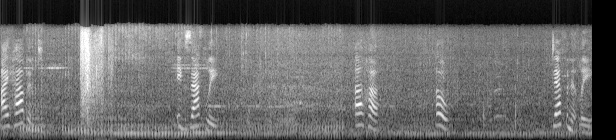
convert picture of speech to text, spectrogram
I haven't. Exactly. Uh-huh. Oh. Definitely.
